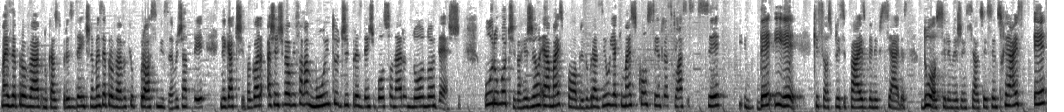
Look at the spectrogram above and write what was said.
mas é provável, no caso do presidente, né, mas é provável que o próximo exame já dê negativo. Agora, a gente vai ouvir falar muito de presidente Bolsonaro no Nordeste. Por um motivo, a região é a mais pobre do Brasil e a que mais concentra as classes C, D e E que são as principais beneficiárias do auxílio emergencial de 600 reais e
